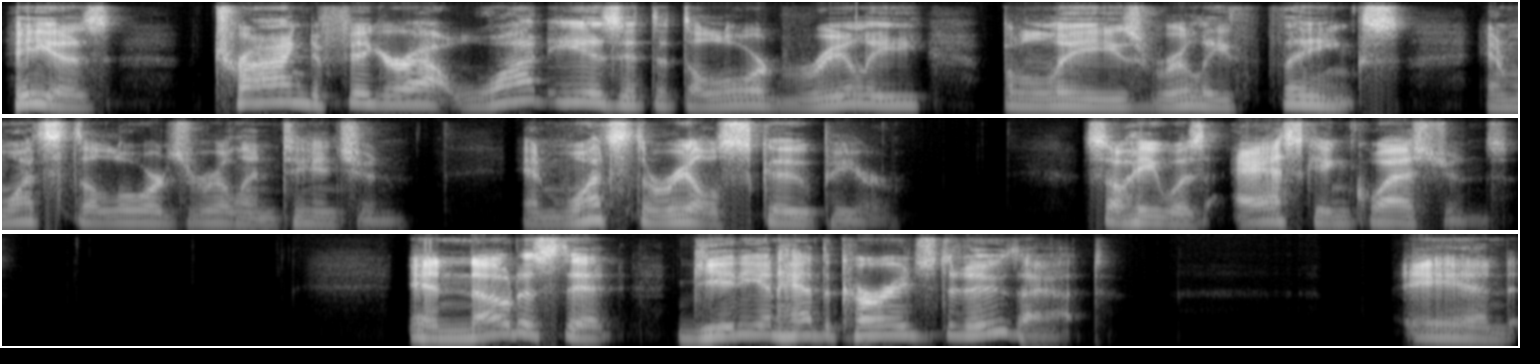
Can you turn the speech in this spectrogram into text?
He is trying to figure out what is it that the Lord really believes, really thinks, and what's the Lord's real intention, and what's the real scoop here. So he was asking questions. And notice that Gideon had the courage to do that and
